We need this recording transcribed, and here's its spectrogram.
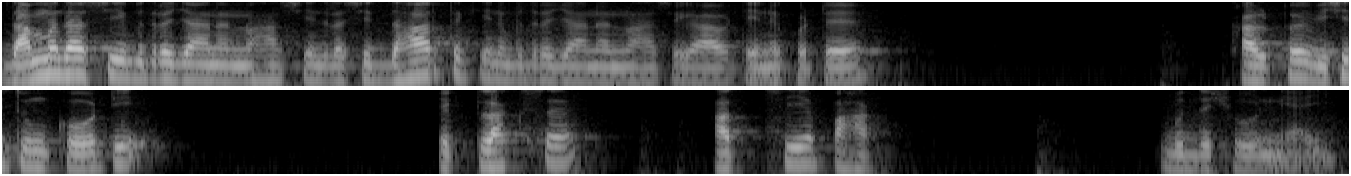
ධම්මදස්සී බුදුරජාණන් වහන්සේ ඉඳලා සිද්ධාර්ථ කියන බුදුරජාණන් වහන්සේ ගාවට එනකොට කල්ප 23 කෝටි 1 ලක්ෂ 705ක් බුද්ධ ශූන්‍යයි.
